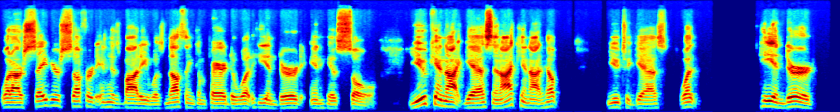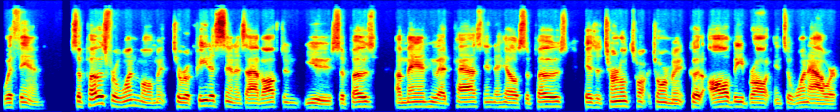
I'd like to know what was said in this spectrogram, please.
What our Savior suffered in his body was nothing compared to what he endured in his soul. You cannot guess, and I cannot help you to guess what he endured within. Suppose for one moment, to repeat a sentence I have often used, suppose a man who had passed into hell, suppose his eternal tor- torment could all be brought into one hour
